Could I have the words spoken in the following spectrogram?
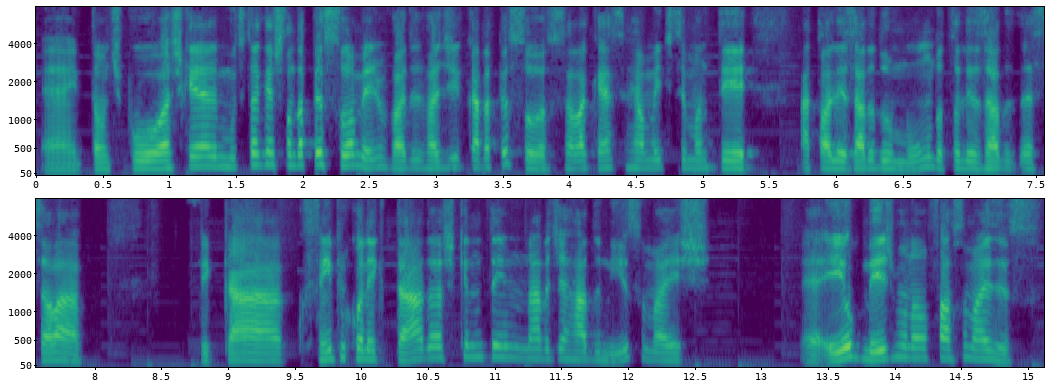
É, então, tipo, acho que é muito da questão da pessoa mesmo, vai, vai de cada pessoa. Se ela quer realmente se manter atualizada do mundo, atualizada, sei lá, ficar sempre conectado, acho que não tem nada de errado nisso, mas é, eu mesmo não faço mais isso.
